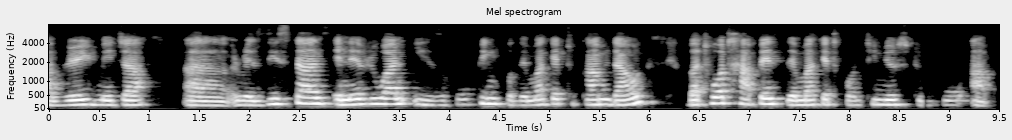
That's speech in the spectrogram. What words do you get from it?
a very major uh, resistance and everyone is hoping for the market to come down. But what happens, the market continues to go up.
